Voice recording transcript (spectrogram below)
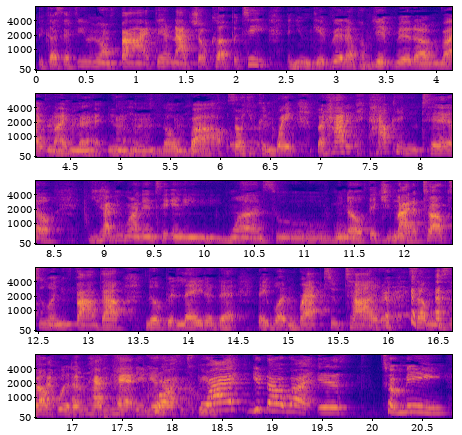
Because if you don't find they're not your cup of tea, then you can get rid of them. Get rid of them right like that. You know, it's no problem. Mm-hmm. So you can wait. But how did, how can you tell? You have you run into any ones who you know that you might have talked to and you found out a little bit later that they wasn't wrapped too tight or something was up with them? Have you had any of those experiences? quite, you know what is to me,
